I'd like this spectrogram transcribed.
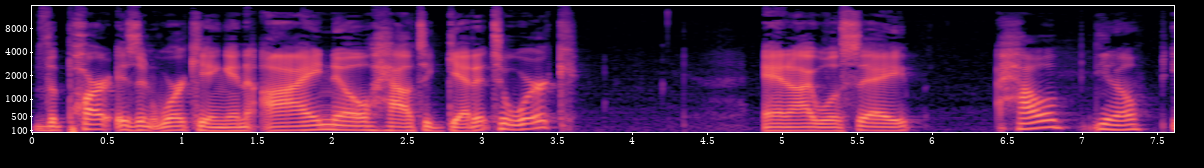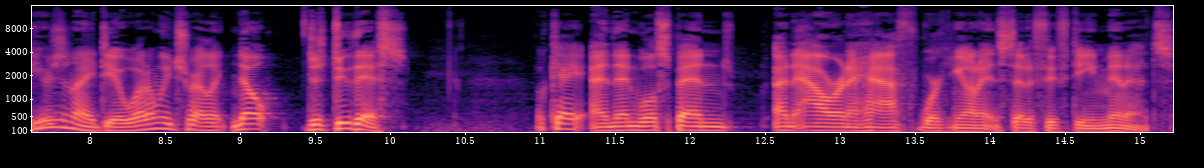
the part isn't working, and I know how to get it to work, and I will say, how you know here's an idea. Why don't we try like no just do this. Okay. And then we'll spend an hour and a half working on it instead of 15 minutes.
